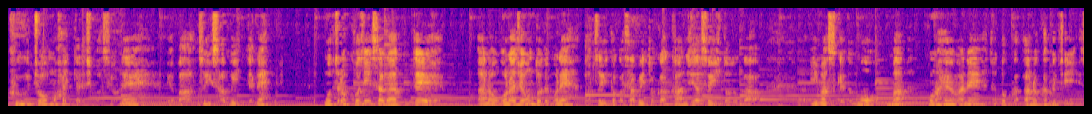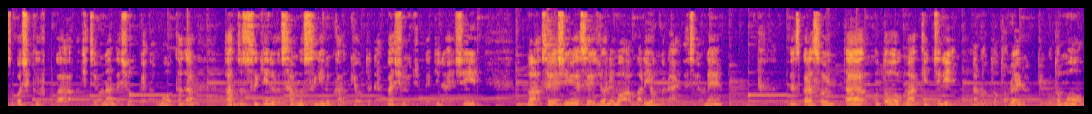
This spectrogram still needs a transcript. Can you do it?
空調も入ったりしますよね。やっぱ暑い、寒いってね、もちろん個人差があって、あの同じ温度でもね、暑いとか寒いとか感じやすい人とかいますけども、まあ、この辺はね、ちょっとあの各地少し工夫が必要なんでしょうけども、ただ、暑すぎる、寒すぎる環境というのはやっぱり集中できないし、まあ、精神衛生上にもあんまり良くないですよね。ですから、そういったことを、まあ、きっちりあの整えるということも、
